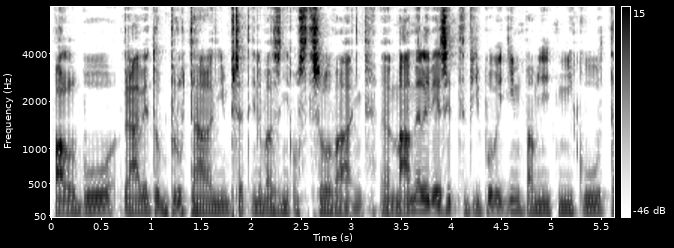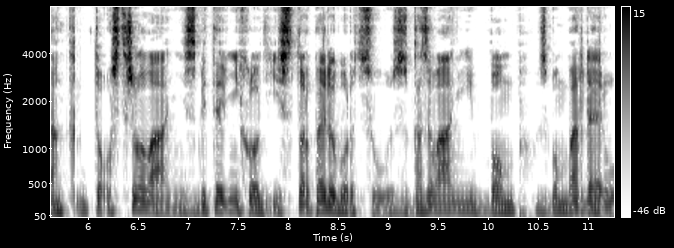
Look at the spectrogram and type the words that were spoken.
palbu právě to brutální předinvazní ostřelování. E, máme-li věřit výpovědním pamětníků, tak to ostřelování z bitevních lodí, z torpédoborců, z kazování bomb, z bombardérů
